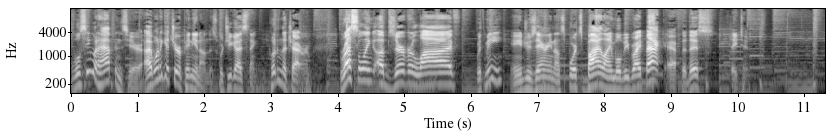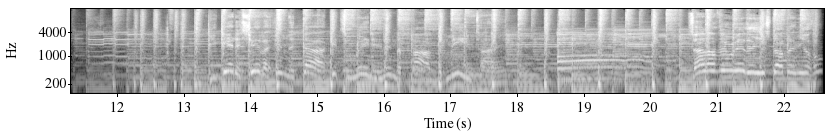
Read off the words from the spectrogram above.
we'll see what happens here. I want to get your opinion on this. What do you guys think? Put in the chat room. Wrestling observer live with me andrew zarian on sports byline. We'll be right back after this. Stay tuned. You get a shiver in the dark, it's raining in the park, but meantime. South of the river, you stop and you hold.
